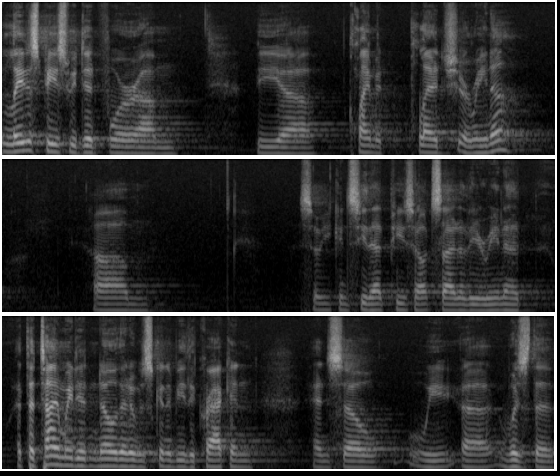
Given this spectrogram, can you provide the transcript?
latest piece we did for um, the uh, Climate Pledge Arena. Um, so you can see that piece outside of the arena. At the time, we didn't know that it was going to be the Kraken, and so we uh, was the,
